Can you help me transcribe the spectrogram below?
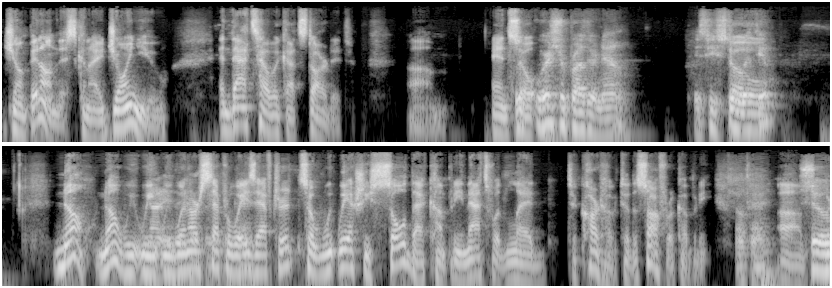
jump in on this? Can I join you? And that's how it got started. Um, and so, where's your brother now? Is he still so, with you? No, no. We we, we went our separate okay. ways after it. So we, we actually sold that company, and that's what led to CartHook to the software company. Okay. Um, so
